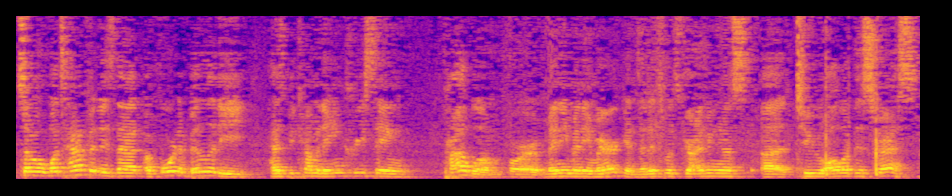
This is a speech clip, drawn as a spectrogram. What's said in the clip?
So what's happened is that affordability has become an increasing problem for many, many Americans, and it's what's driving us uh, to all of this stress.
